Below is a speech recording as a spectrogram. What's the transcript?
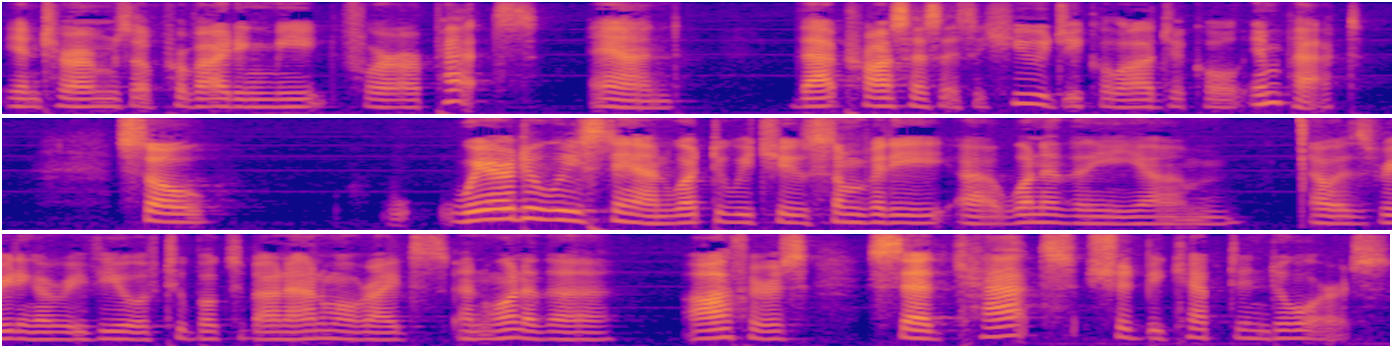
in terms of providing meat for our pets and that process has a huge ecological impact so where do we stand? What do we choose? Somebody, uh, one of the, um, I was reading a review of two books about animal rights, and one of the authors said cats should be kept indoors.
